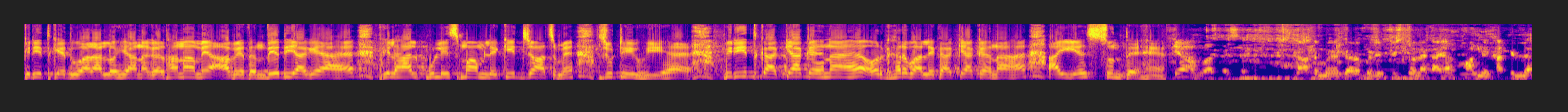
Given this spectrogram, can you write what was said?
पीड़ित के द्वारा लोहिया नगर थाना में आवेदन दे दिया गया है। फ़िलहाल पुलिस मामले की जाँच में जुटी हुई है। पीड़ित का क्या कहना है और घर वाले का क्या कहना है? आइए सुनते हैं। क्या हुआ था सर? रात में ग्यारह बजे पिस्टल लगाया मारने खातिर ला।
